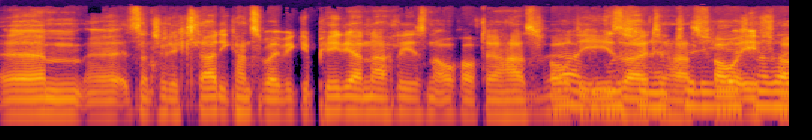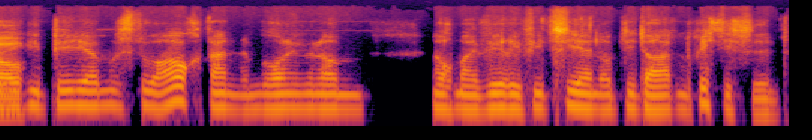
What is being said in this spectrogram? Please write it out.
Ähm, äh, ist natürlich klar, die kannst du bei Wikipedia nachlesen, auch auf der Ja, die HSV.de musst du Seite, natürlich HSV erstmal Bei e.V. Wikipedia musst du auch dann im Grunde genommen nochmal verifizieren, ob die Daten richtig sind.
